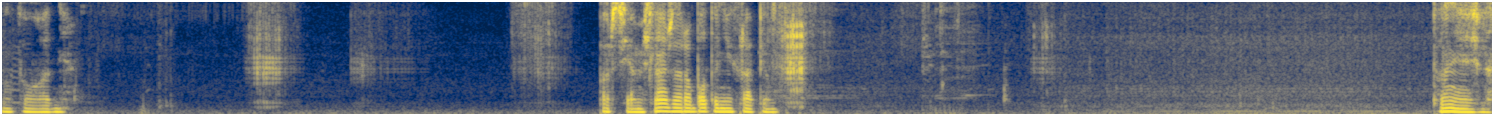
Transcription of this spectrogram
No to ładnie. Patrzcie, ja myślałem, że roboty nie chrapią. To nieźle.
